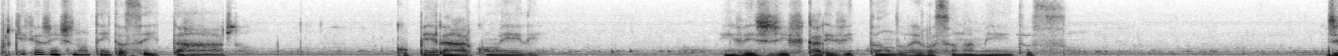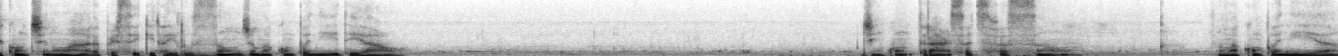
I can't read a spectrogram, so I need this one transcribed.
Por que, que a gente não tenta aceitar, cooperar com ele? Em vez de ficar evitando relacionamentos, de continuar a perseguir a ilusão de uma companhia ideal, de encontrar satisfação numa companhia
